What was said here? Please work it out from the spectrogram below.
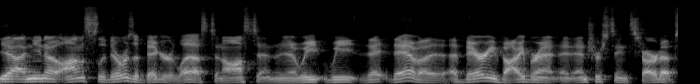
yeah, and you know, honestly, there was a bigger list in Austin. You know, we we they, they have a, a very vibrant and interesting startup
